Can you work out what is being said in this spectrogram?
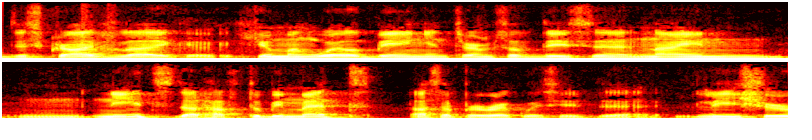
describes like human well-being in terms of these uh, nine needs that have to be met as a prerequisite: uh, leisure,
